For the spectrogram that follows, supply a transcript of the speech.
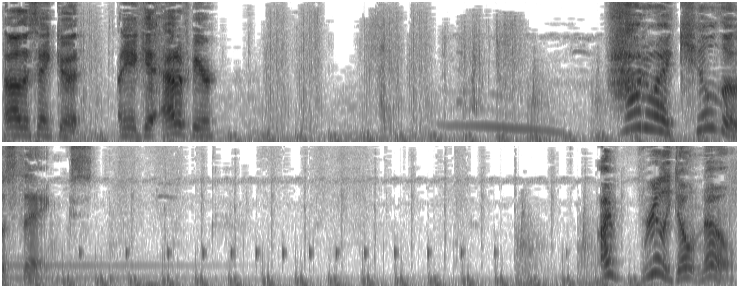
Oh, this ain't good. I need to get out of here. How do I kill those things? I really don't know.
